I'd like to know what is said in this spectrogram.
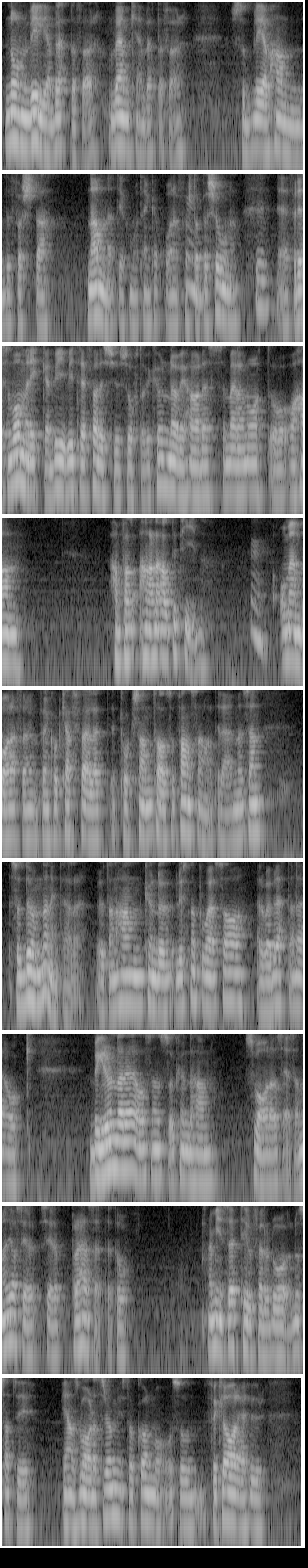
någon vill jag berätta för. Vem kan jag berätta för? Så blev han det första namnet jag kom att tänka på. Den första Mm. personen. Mm. Eh, För det som var med Rickard, vi, vi träffades ju så ofta vi kunde och vi hördes emellanåt och, och han, han, fanns, han hade alltid tid. Mm. Om än bara för en, för en kort kaffe eller ett, ett kort samtal så fanns han alltid där. Men sen så dömde han inte heller. Utan han kunde lyssna på vad jag sa eller vad jag berättade och begrunda det och sen så kunde han svara och säga så här, men jag ser, ser det på det här sättet. Och jag minns ett tillfälle då, då satt vi i hans vardagsrum i Stockholm och, och så förklarade jag hur,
